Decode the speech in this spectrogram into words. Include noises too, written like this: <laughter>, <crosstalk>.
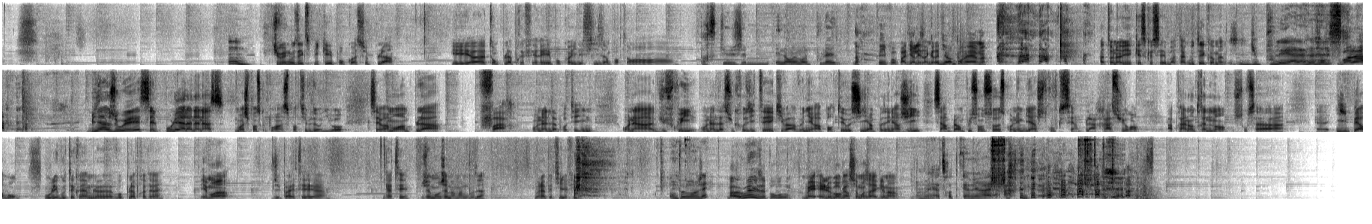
Tu veux nous expliquer pourquoi ce plat est euh, ton plat préféré, pourquoi il est si important Parce que j'aime énormément le poulet. <laughs> Il faut pas dire les ingrédients quand même <laughs> À ton avis, qu'est-ce que c'est? Bah, t'as goûté quand même. Du poulet à l'ananas. Voilà <laughs> Bien joué, c'est le poulet à l'ananas. Moi, je pense que pour un sportif de haut niveau, c'est vraiment un plat phare. On a de la protéine, on a du fruit, on a de la sucrosité qui va venir apporter aussi un peu d'énergie. C'est un plat en plus en sauce qu'on aime bien. Je trouve que c'est un plat rassurant. Après un entraînement, je trouve ça euh, hyper bon. Vous voulez goûter quand même vos plats préférés? Et moi, j'ai pas été euh, gâté. J'ai mangé ma main de Bouddha. Bon appétit les filles. On peut manger? Bah oui, c'est pour vous. Mais et le burger se mange avec les mains. hein. Il y a trop de caméras là. <laughs>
